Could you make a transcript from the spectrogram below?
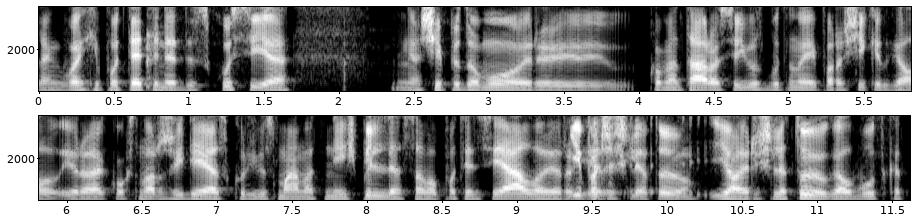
lengva hipotetinė diskusija. Šiaip įdomu ir komentaruose jūs būtinai parašykit, gal yra koks nors žaidėjas, kur jūs manot neišpildė savo potencialo. Ir, Ypač ir, iš lietuvių. Jo, ir iš lietuvių galbūt, kad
